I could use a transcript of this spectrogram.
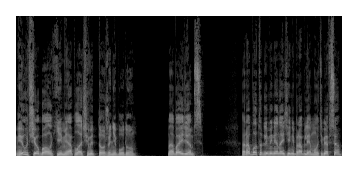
И учебу алхимии оплачивать тоже не буду. Обойдемся. Работу для меня найти не проблема. У тебя все?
